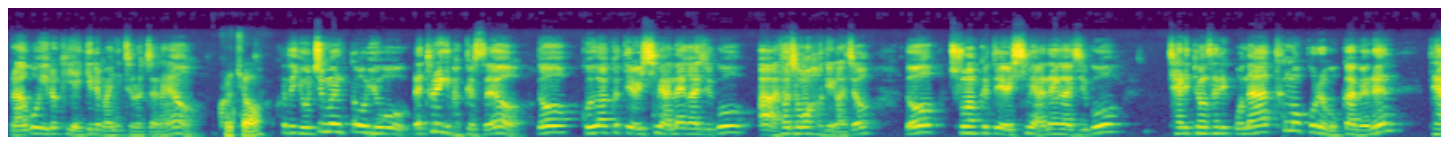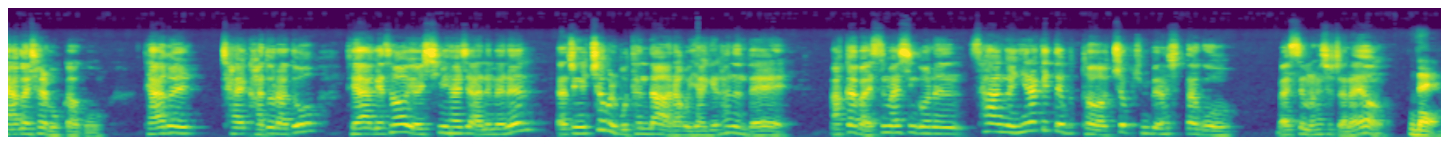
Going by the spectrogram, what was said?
라고 이렇게 얘기를 많이 들었잖아요. 그렇죠. 근데 요즘은 또 요 레토릭이 바뀌었어요. 너 고등학교 때 열심히 안 해가지고, 아, 더 정확하게 가죠. 너 중학교 때 열심히 안 해가지고 자리평사립고나 특목고를 못 가면은 대학을 잘 못 가고, 대학을 잘 가더라도 대학에서 열심히 하지 않으면은 나중에 취업을 못 한다라고 이야기를 하는데 아까 말씀하신 거는 4학년 1학기 때부터 취업 준비를 하셨다고 말씀을 하셨잖아요. 네.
